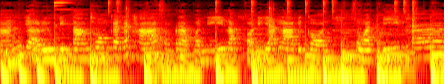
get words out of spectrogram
นั้น อย่าลืมติดตามชมกันนะคะสำหรับวันนี้หลักขออนุญาตลาไปก่อน สวัสดีค่ะ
